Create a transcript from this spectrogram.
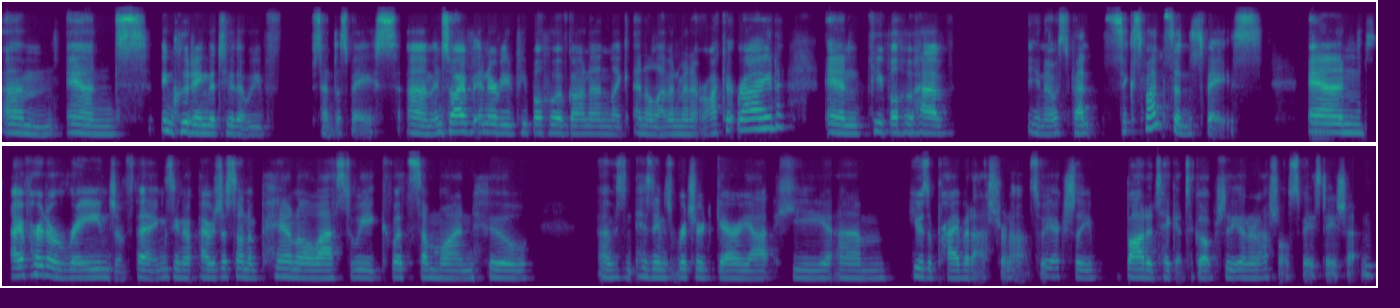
Um, and including the two that we've sent to space. Um, and so I've interviewed people who have gone on like an 11 minute rocket ride and people who have, you know, spent six months in space. And I've heard a range of things. You know, I was just on a panel last week with someone who um, his, his name's Richard Garriott. He um, he was a private astronaut, so he actually bought a ticket to go up to the International Space Station.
